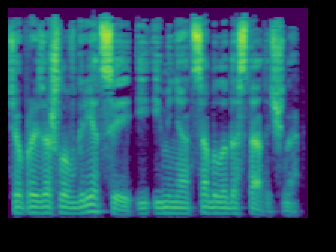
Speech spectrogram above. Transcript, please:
Все произошло в Греции, и имени отца было достаточно.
